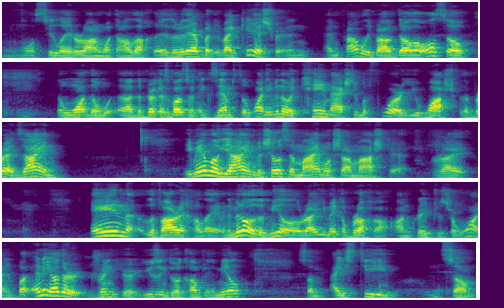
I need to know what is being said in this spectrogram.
we'll see later on what the halacha is over there. But by Kiddush and, and probably by Havdalah also, the one the uh, the exempts the wine, even though it came actually before you washed for the bread. Zion. right? Ein levarech aleim. In the middle of the meal, right, you make a bracha on grape juice or wine. But any other drink you're using to accompany the meal, some iced tea, some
